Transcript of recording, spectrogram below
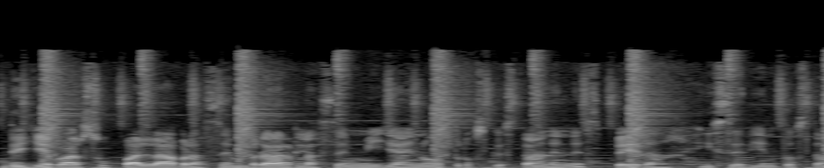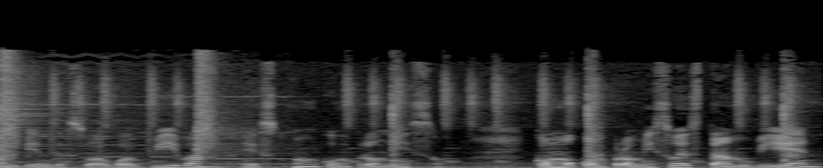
de llevar su palabra, sembrar la semilla en otros que están en espera y sedientos también de su agua viva, es un compromiso. Como compromiso es también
